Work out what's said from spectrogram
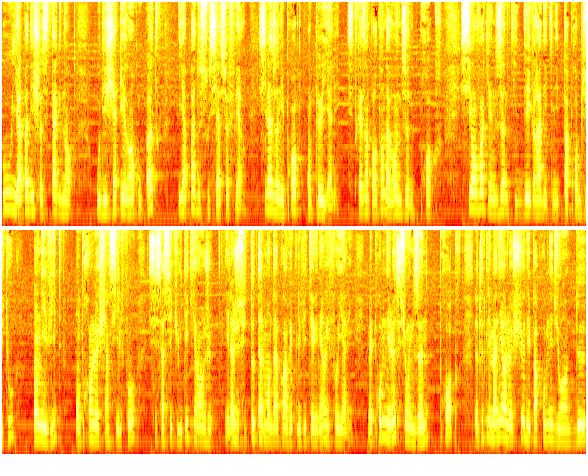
où il n'y a pas des choses stagnantes ou des chiens errants ou autres, il n'y a pas de souci à se faire. Si la zone est propre, on peut y aller. C'est très important d'avoir une zone propre. Si on voit qu'il y a une zone qui est dégradée, qui n'est pas propre du tout, on évite, on prend le chien s'il faut, c'est sa sécurité qui est en jeu. Et là, je suis totalement d'accord avec les vétérinaires, il faut y aller. Mais promenez-le sur une zone propre. De toutes les manières, le chiot n'est pas promené durant 2,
